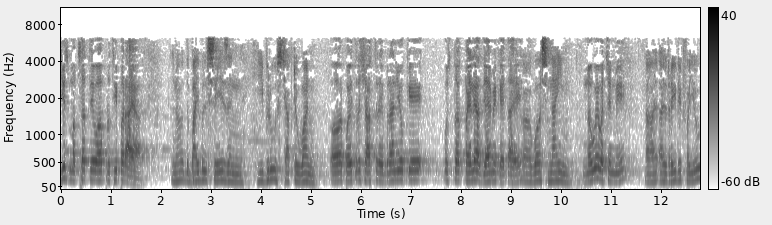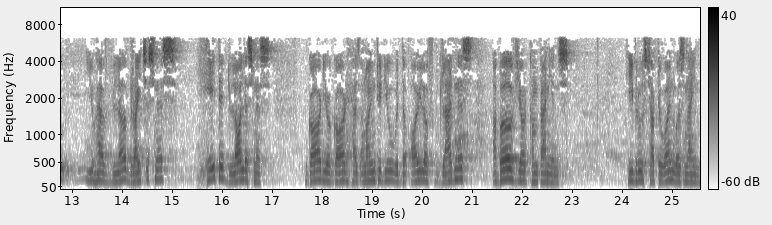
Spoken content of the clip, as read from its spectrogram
जिस मकसद से वह पृथ्वी पर आया। You know, the Bible says in Hebrews chapter 1, और पवित्र शास्त्र इब्रानियों के पुस्तक पहले अध्याय में कहता है uh, verse 9. नौवे वचन में Uh, I'll read it for you. You have loved righteousness, hated lawlessness. God, your God, has anointed you with the oil of gladness above your companions. Hebrews chapter 1, verse 9.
